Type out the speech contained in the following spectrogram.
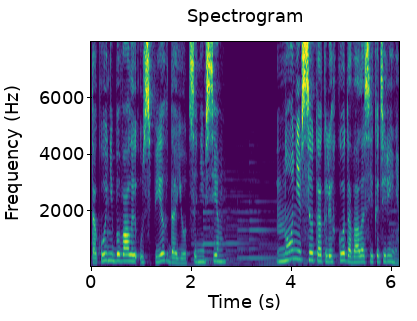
Такой небывалый успех дается не всем. Но не все так легко давалось Екатерине.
